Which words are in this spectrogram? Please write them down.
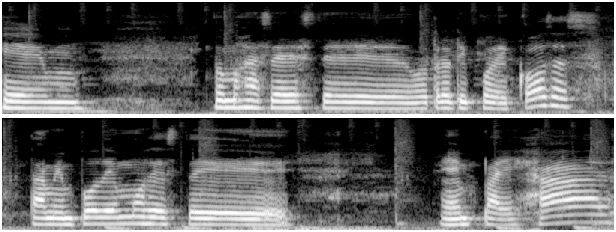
Em, vamos a hacer este otro tipo de cosas. También podemos este emparejar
